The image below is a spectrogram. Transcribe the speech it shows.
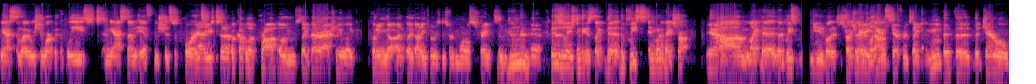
We asked them whether we should work with the police, and we asked them if we should support. Yeah, you set up a couple of problems like that are actually like putting the like audience members in sort of moral straits and Mhm. yeah, This is really interesting because like the the police in Winnipeg struck. yeah. Um, like the the police union voted to strike with everyone else. difference. Like Mhm. the, the the general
